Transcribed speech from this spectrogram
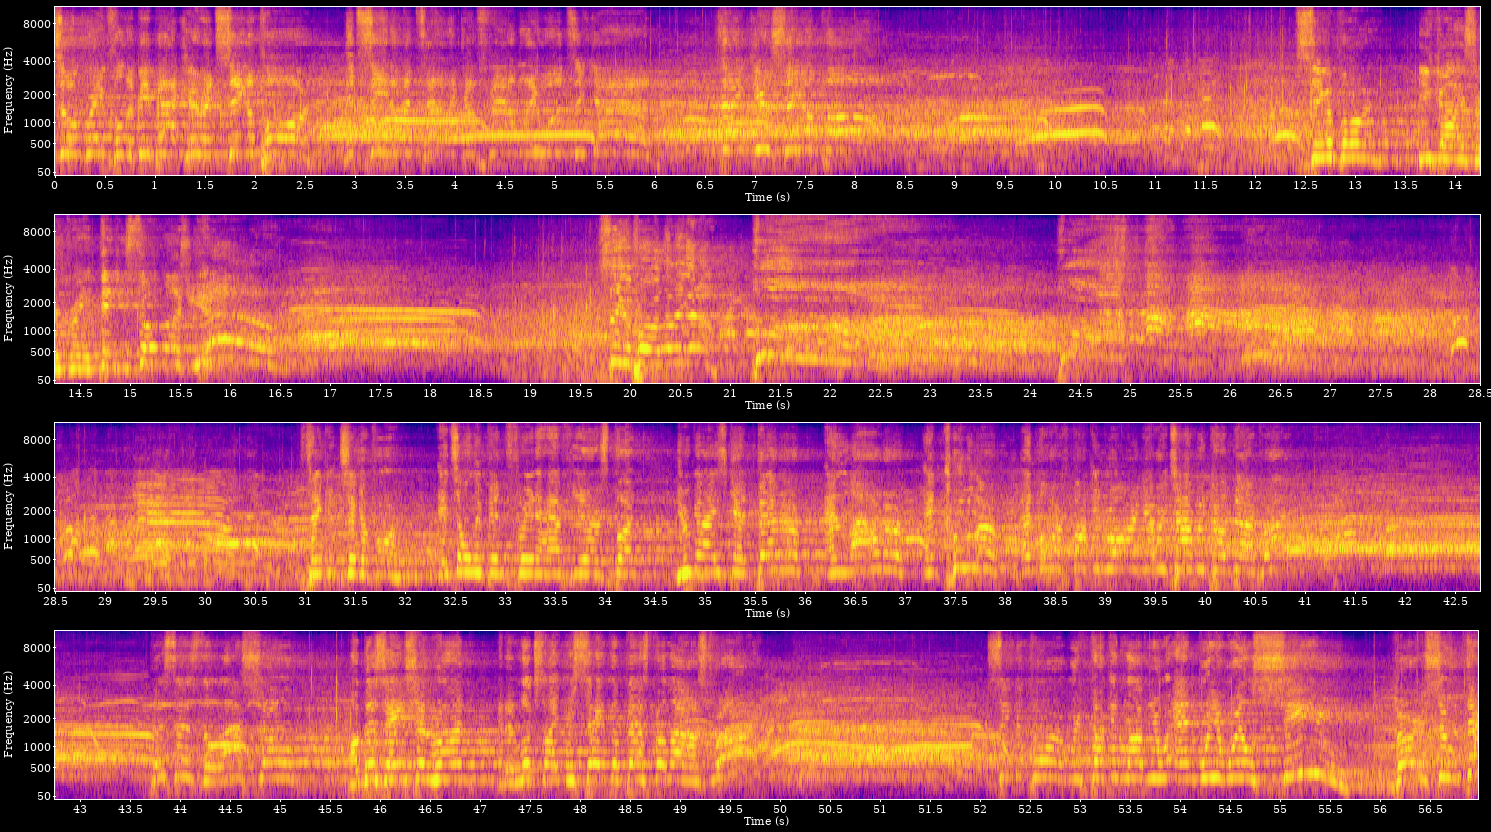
so grateful to be back here in Singapore and see the Metallica family once again. Thank you, Singapore! Singapore, you guys are great. Thank you so much. Yeah! In Singapore, it's only been three and a half years, but you guys get better and louder and cooler and more fucking roaring every time we come back, right? This is the last show of this Asian run, and it looks like we saved the best for last, right? Singapore, we fucking love you, and we will see you very soon.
